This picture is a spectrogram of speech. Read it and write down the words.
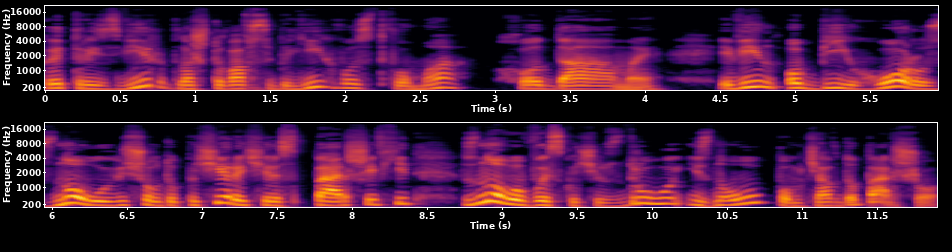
Хитрий звір влаштував собі лігво з двома ходами. Він обіг гору, знову увійшов до печери через перший вхід, знову вискочив з другого і знову помчав до першого.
